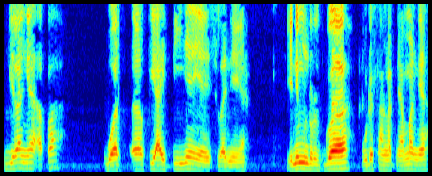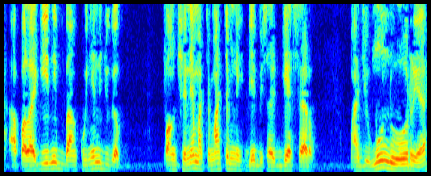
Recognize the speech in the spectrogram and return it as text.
bilang ya apa buat uh, VIP-nya ya istilahnya ya. Ini menurut gua udah sangat nyaman ya. Apalagi ini bangkunya ini juga fungsinya macam-macam nih. Dia bisa geser maju mundur ya.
